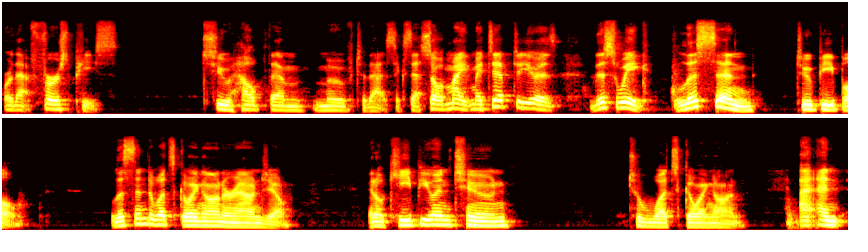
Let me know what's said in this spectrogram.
or that first piece to help them move to that success. So my my tip to you is this week, listen to people. Listen to what's going on around you. It'll keep you in tune to what's going on. And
